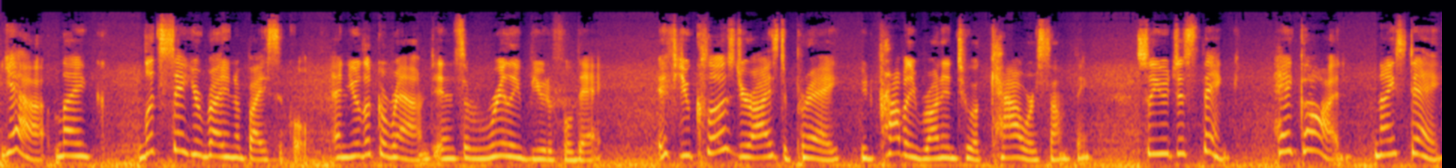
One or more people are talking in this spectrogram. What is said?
Yeah, like let's say you're riding a bicycle and you look around and it's a really beautiful day. If you closed your eyes to pray, you'd probably run into a cow or something. So you just think, Hey God, nice day.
